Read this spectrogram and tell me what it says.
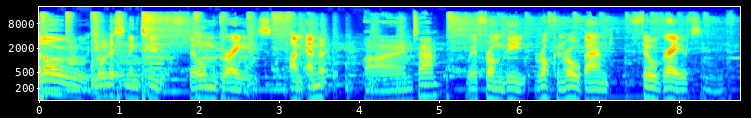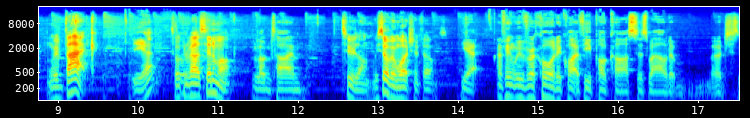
Hello, you're listening to Film Graves. I'm Emmett. I'm Sam. We're from the rock and roll band Phil Graves. And we're back Yeah, talking about cinema. long time. Too long. We've still been watching films. Yeah, I think we've recorded quite a few podcasts as well that are just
